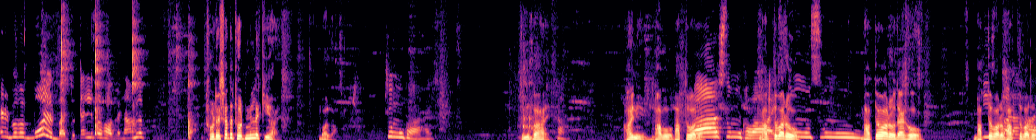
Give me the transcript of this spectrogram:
আরে বাবা বলবা তো তাহলে তো হবে না আমি ঠোঁটের সাথে ঠোঁট মিললে কি হয়? বলো। চুমু খাওয়া হয়। তুমি হয়? হ্যাঁ। হয়নি? ভাবো ভাবতে পারো। চুমু খাওয়া ভাবতে পারো? চুমু, চুমু। ভাবতে পারো দেখো। ভাবতে পারো ভাবতে পারো?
